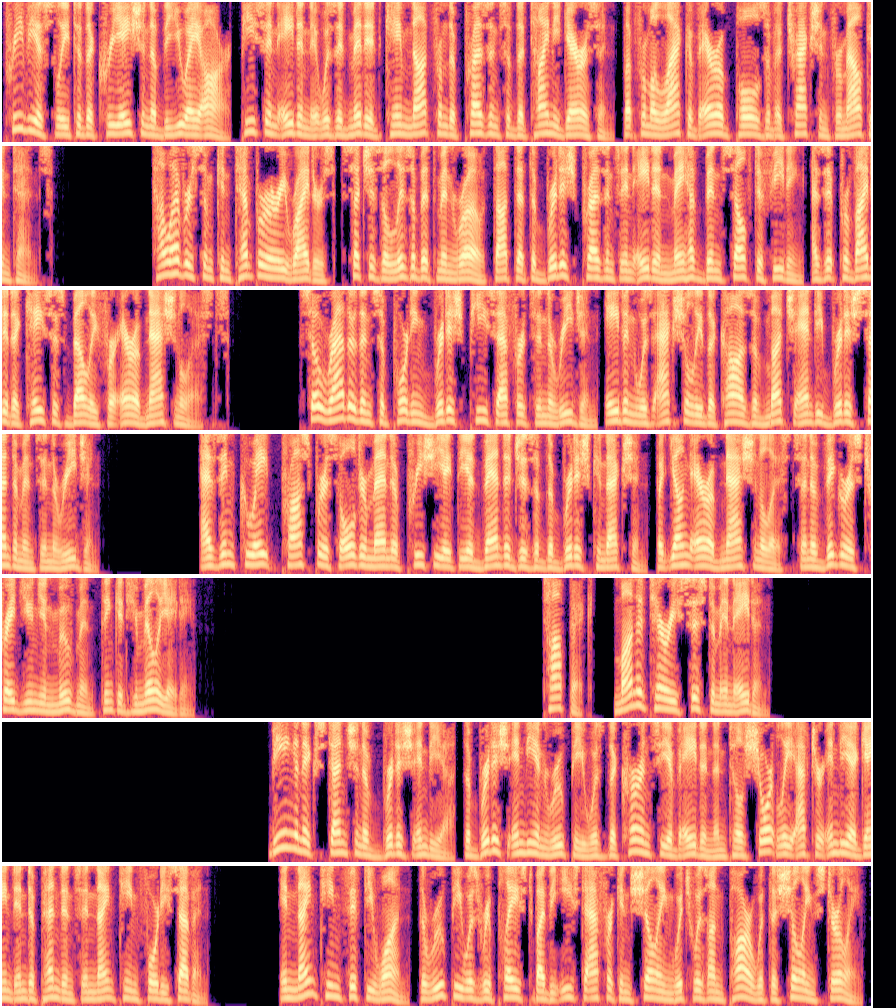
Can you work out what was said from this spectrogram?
Previously to the creation of the UAR, peace in Aden it was admitted came not from the presence of the tiny garrison, but from a lack of Arab poles of attraction for malcontents. However some contemporary writers, such as Elizabeth Monroe thought that the British presence in Aden may have been self-defeating, as it provided a casus belli for Arab nationalists. So rather than supporting British peace efforts in the region, Aden was actually the cause of much anti-British sentiments in the region. As in Kuwait prosperous older men appreciate the advantages of the British connection, but young Arab nationalists and a vigorous trade union movement think it humiliating. Topic: Monetary system in Aden. Being an extension of British India, the British Indian rupee was the currency of Aden until shortly after India gained independence in 1947. In 1951, the rupee was replaced by the East African shilling which was on par with the shilling sterling.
